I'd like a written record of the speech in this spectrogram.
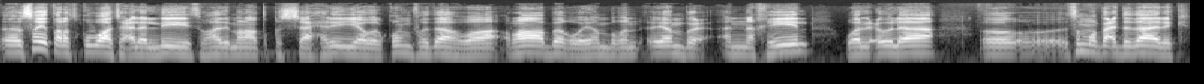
آه سيطرت قواته على الليث وهذه المناطق الساحلية والقنفذة ورابغ وينبع النخيل والعلا آه، ثم بعد ذلك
